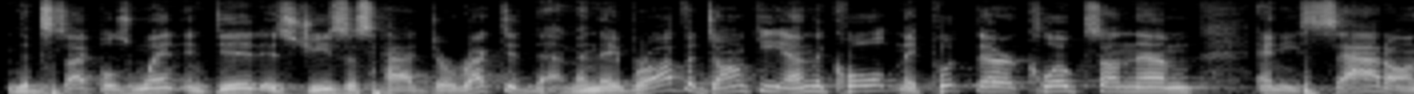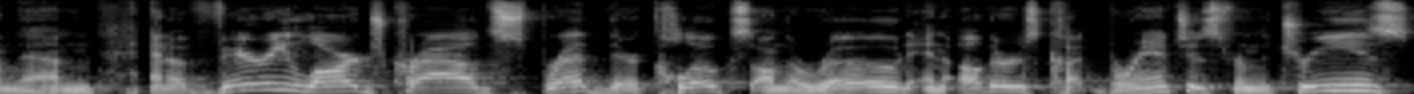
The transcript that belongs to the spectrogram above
And the disciples went and did as Jesus had directed them. And they brought the donkey and the colt, and they put their cloaks on them, and he sat on them. And a very large crowd spread their cloaks on the road, and others cut branches from the trees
